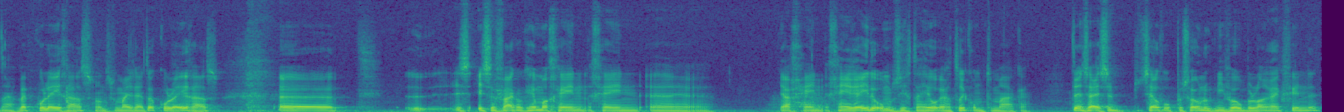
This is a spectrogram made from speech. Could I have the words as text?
nou, webcollega's, want voor mij zijn het ook collega's, is, is er vaak ook helemaal geen, geen, ja, geen, geen reden om zich daar heel erg druk om te maken. Tenzij ze het zelf op persoonlijk niveau belangrijk vinden.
